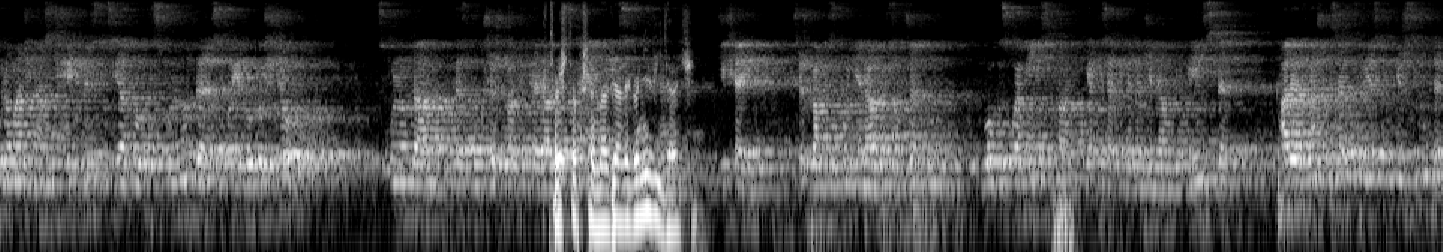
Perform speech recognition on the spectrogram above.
gromadzi nas dzisiaj Chrystus jako wspólnotę swojego Kościoła. Wspólnota przeżywa chwilę Ktoś to przemawia, ale go nie widać. Dzisiaj przeżywamy wspólnie radość z urzędu błogosławieństwa, jaki za chwilę będzie miał miejsce, ale w naszym sercu jest również smutek,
